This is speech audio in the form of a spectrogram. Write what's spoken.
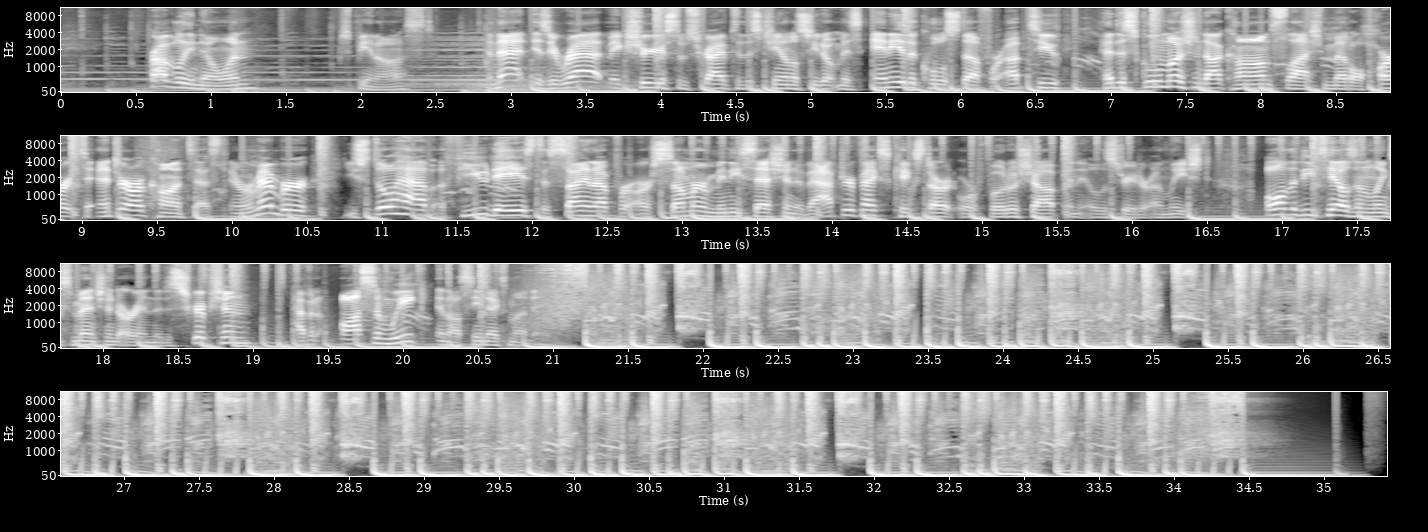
probably no one, just being honest. And that is a wrap. Make sure you're subscribed to this channel so you don't miss any of the cool stuff we're up to. Head to schoolmotion.com slash metalheart to enter our contest. And remember, you still have a few days to sign up for our summer mini session of After Effects Kickstart or Photoshop and Illustrator Unleashed. All the details and links mentioned are in the description. Have an awesome week, and I'll see you next Monday.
